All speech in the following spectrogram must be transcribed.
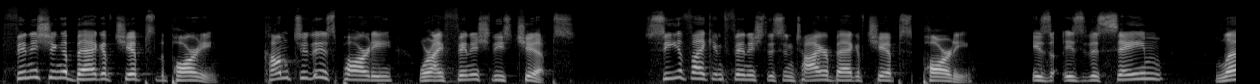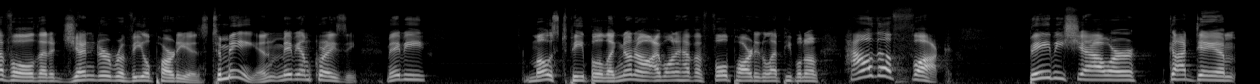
finishing a bag of chips. The party. Come to this party where I finish these chips. See if I can finish this entire bag of chips party. Is is the same level that a gender reveal party is to me, and maybe I'm crazy. Maybe most people are like, no, no, I want to have a full party to let people know. How the fuck? Baby shower, goddamn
